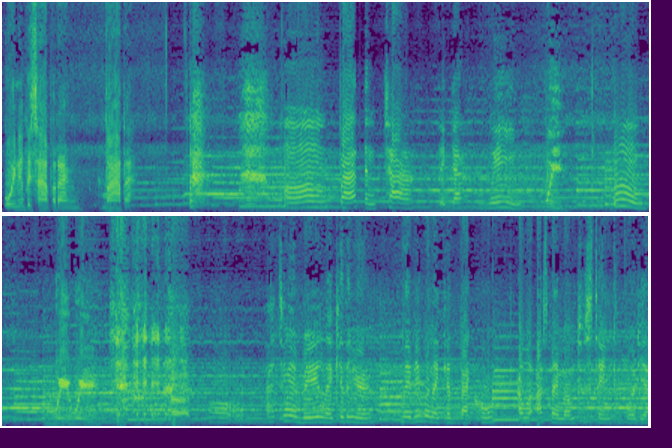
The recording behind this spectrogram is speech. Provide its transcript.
oi nước về xa bà rạng, ba ta. Mm, bad and cha. They got we. We. Mm. We, we. uh. I think I really like it here. Maybe when I get back home, I will ask my mom to stay in Cambodia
